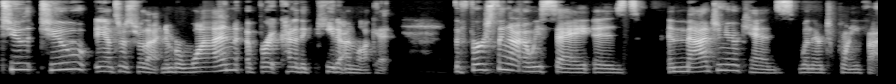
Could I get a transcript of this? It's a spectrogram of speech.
two two answers for that. Number one, for kind of the key to unlock it the first thing I always say is imagine your kids when they're 25.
